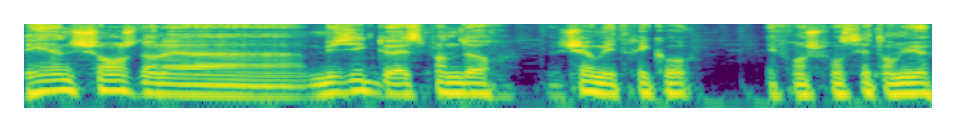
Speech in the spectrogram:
Rien ne change dans la musique de Esplendor, de Geometrico, et franchement, c'est tant mieux.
